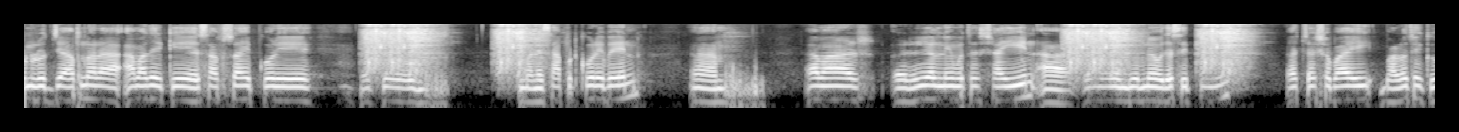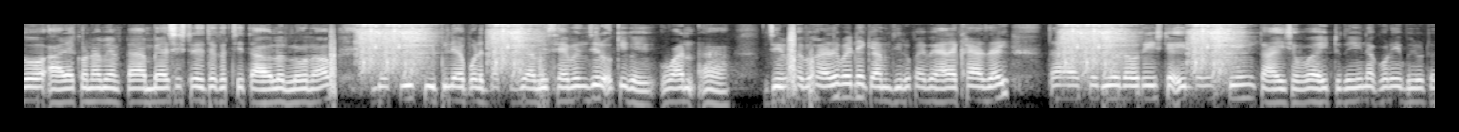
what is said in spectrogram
অনুরোধ যে আপনারা আমাদেরকে সাবস্ক্রাইব করে একটু মানে সাপোর্ট করবেন আমার রিয়েল নেম হচ্ছে শাহিন আর গেম নেম হচ্ছে পিন। আচ্ছা সবাই ভালো থেকো। আর এখন আমি একটা ম্যাচ স্টাইল দেখাচ্ছি তা হলো লোন অফ দেখি কি প্লেয়ার পরে থাকছে যে আমি সেভেন জিরো কী করি? ওয়ান জিরো ফাইভে হারাতে পারি নাকি? আমি জিরো ফাইভে হারা খাওয়া যাই। তা আজকে ভিডিওটা হতে ইন্টারেস্টিং তাই সবাই একটু দেরি না করে ভিডিওটা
